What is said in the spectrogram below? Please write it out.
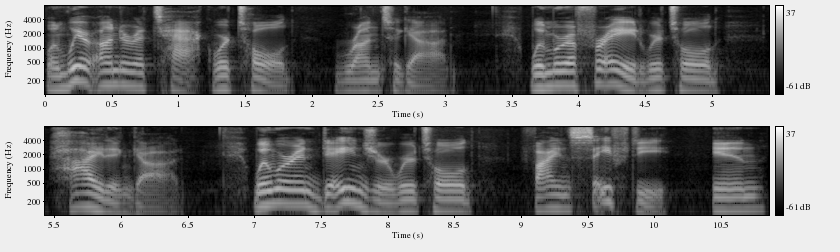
When we're under attack, we're told, run to God. When we're afraid, we're told, hide in God. When we're in danger, we're told, find safety in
